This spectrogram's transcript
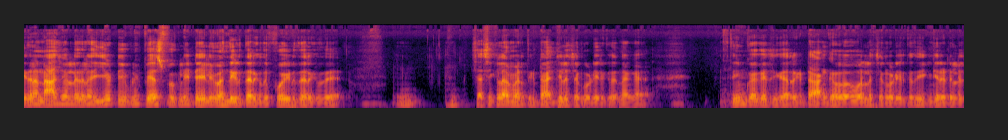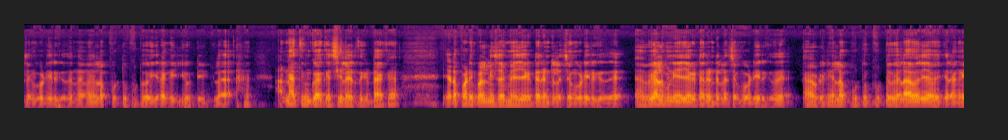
இதெல்லாம் நான் சொல்ல இதெல்லாம் யூடியூப்லேயும் ஃபேஸ்புக்லேயும் டெய்லி வந்துக்கிட்டு தான் இருக்குது போய்கிட்டு தான் இருக்குது சசிகலா மேடத்துக்கிட்ட அஞ்சு லட்சம் கோடி இருக்குதுன்னாங்க. திமுக கட்சிக்காரர்கிட்ட அங்கே ஒரு லட்சம் கோடி இருக்குது இங்கே ரெண்டு லட்சம் கோடி இருக்குதுன்னு எல்லாம் புட்டு புட்டு வைக்கிறாங்க யூடியூப்பில் அண்ணா திமுக கட்சியில் எடுத்துக்கிட்டாக்க எடப்பாடி பழனிசாமி ஐயாக்கிட்ட கிட்ட ரெண்டு லட்சம் கோடி இருக்குது. வேலுமணி ஐயாக்கிட்ட ரெண்டு லட்சம் கோடி இருக்குது. அப்படின்னு எல்லாம் புட்டு புட்டு விலாவரியாக வைக்கிறாங்க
